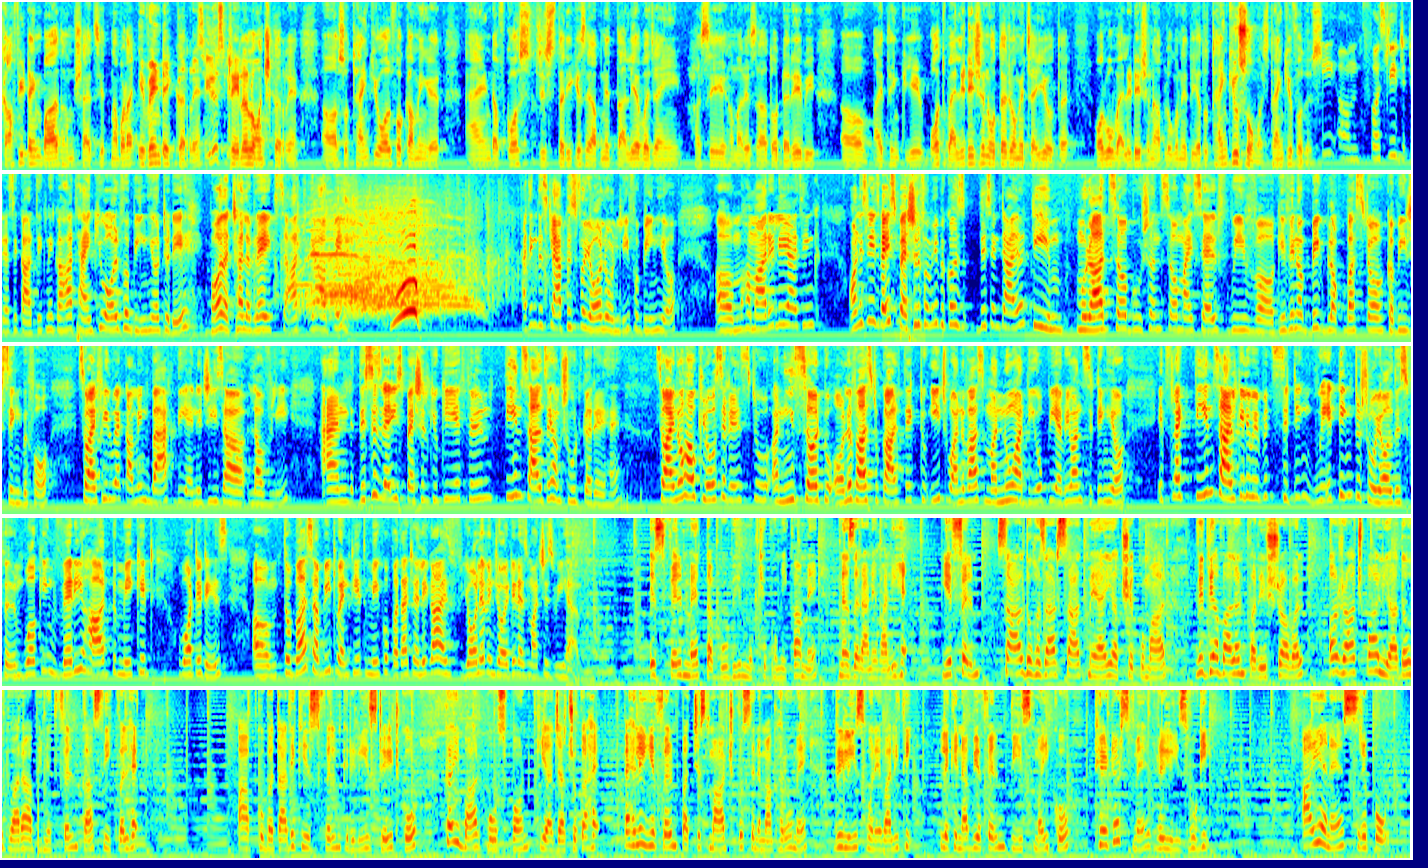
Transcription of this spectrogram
काफ़ी टाइम बाद हम शायद से इतना बड़ा इवेंट एक कर रहे हैं Seriously? ट्रेलर लॉन्च कर रहे हैं। So thank you all for coming here and of course जिस तरीके से आपने तालियाँ बजाई हंसे हमारे साथ और डरे भी आई uh, थिंक ये बहुत वैलिडेशन होता है जो हमें चाहिए होता है। और वो वैलिडेशन आप लोगों ने दिया तो thank you so much thank you for this firstly जैसे कार्तिक ने कहा thank you all for being here today बहुत अच्छा लग रहा है एक साथ यहाँ पे। I think this clap is for y'all only for being here. Um, हमारे लिए I think honestly it's very special for me because this entire team, Murad sir, Bhushan sir, myself, we've uh, given a big blockbuster Kabir Singh before. So I feel we're coming back. The energies are lovely. And this is very special क्योंकि ये film तीन साल से हम shoot कर रहे हैं So I know how close it is to Anis sir, to all of us, to Karthik, to each one of us, Manu, our DOP, everyone sitting here. It's like तीन साल के लिए we've been sitting waiting to show you all this film, working very hard to make it what it is. Um, तो बस अभी 20th मई को पता चलेगा if you all have enjoyed it as much as we have. इस film में तब्बू भी मुख्य भूमिका में नज़र आने वाली हैं। ये फ़िल्म साल 2007 में आई अक्षय कुमार विद्या बालन परेश रावल और राजपाल यादव द्वारा अभिनीत फ़िल्म का सीक्वल है आपको बता दें कि इस फ़िल्म की रिलीज़ डेट को कई बार पोस्टपोन किया जा चुका है। पहले ये फ़िल्म 25 मार्च को सिनेमाघरों में रिलीज़ होने वाली थी, लेकिन अब ये फ़िल्म 20 मई को थिएटर्स में रिलीज़ होगी। IANS report.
